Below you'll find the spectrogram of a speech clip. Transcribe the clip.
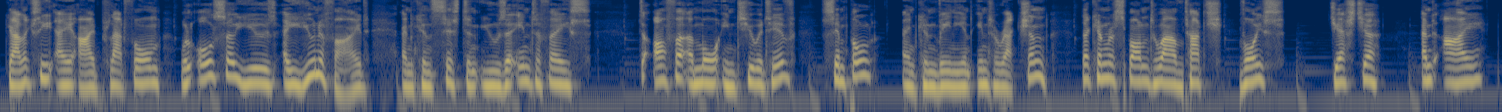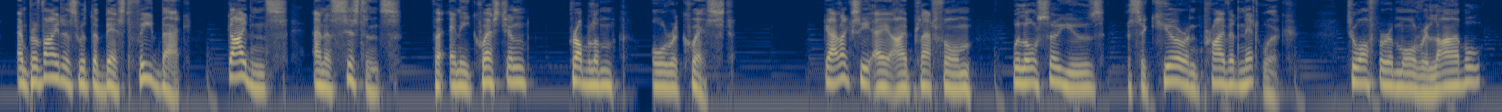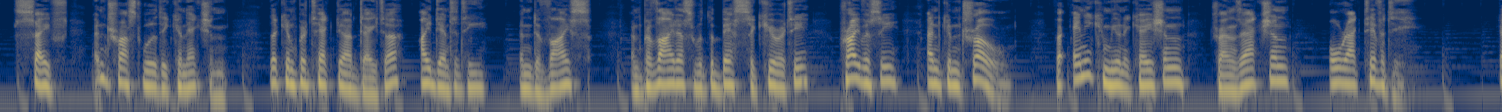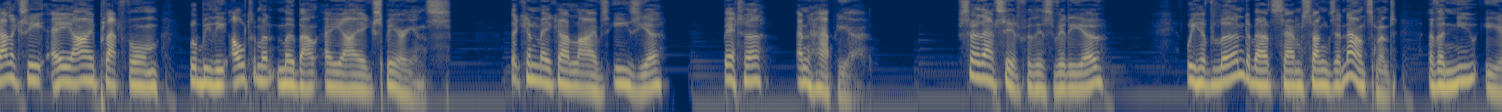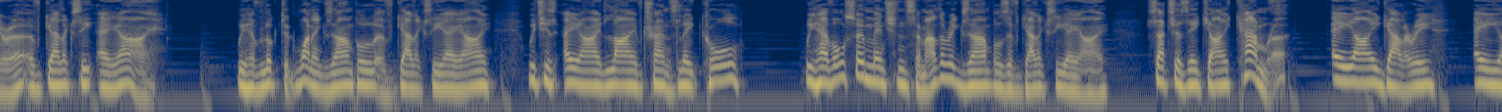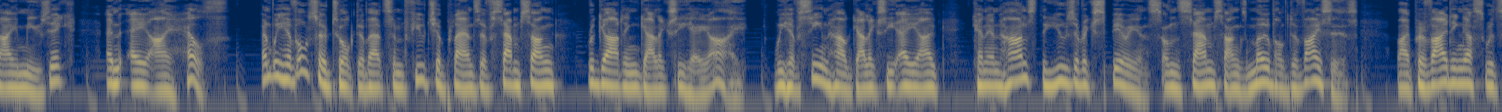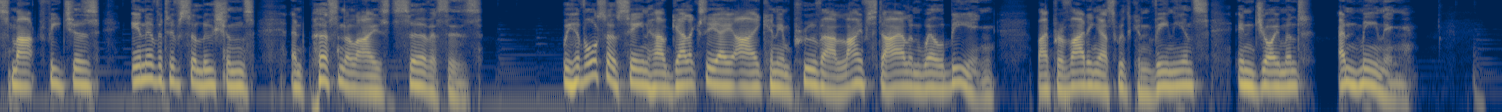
Galaxy AI Platform will also use a unified and consistent user interface to offer a more intuitive, simple, and convenient interaction that can respond to our touch, voice, gesture, and eye and provide us with the best feedback, guidance, and assistance for any question, problem, or request. Galaxy AI platform will also use a secure and private network to offer a more reliable, safe, and trustworthy connection that can protect our data, identity, and device and provide us with the best security, privacy, and control for any communication, transaction, or activity. Galaxy AI platform will be the ultimate mobile AI experience that can make our lives easier, better, and happier. So that's it for this video. We have learned about Samsung's announcement of a new era of Galaxy AI. We have looked at one example of Galaxy AI, which is AI Live Translate Call. We have also mentioned some other examples of Galaxy AI, such as AI Camera, AI Gallery, AI Music, and AI Health. And we have also talked about some future plans of Samsung regarding Galaxy AI. We have seen how Galaxy AI can enhance the user experience on Samsung's mobile devices by providing us with smart features, innovative solutions, and personalized services. We have also seen how Galaxy AI can improve our lifestyle and well-being by providing us with convenience, enjoyment, and meaning.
